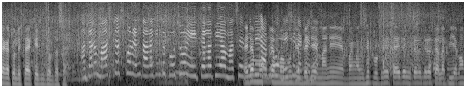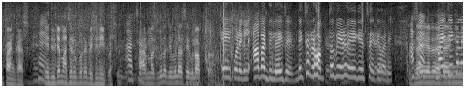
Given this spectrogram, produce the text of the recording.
টাকা চল্লিশ টাকা কেজি চলতেছে। আর যারা মাছ চাষ করেন তারা কিন্তু প্রচুর এই তেলাপিয়া মাছের প্রতি আগ্রহ বেশি মানে বাংলাদেশের প্রোটিনের চাহিদা মেটানোর জন্য তেলাপিয়া এবং পাঙ্কাস হ্যাঁ। এই দুইটা মাছের উপরে বেশি নির্ভরশীল। আচ্ছা। আর মাছগুলো যেগুলো আছে এগুলো অপশনাল এই পড়ে গেলে আবার দিল এই যে দেখছেন রক্ত বের হয়ে গেছে একেবারে। আচ্ছা ভাই এটা যে এখানে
